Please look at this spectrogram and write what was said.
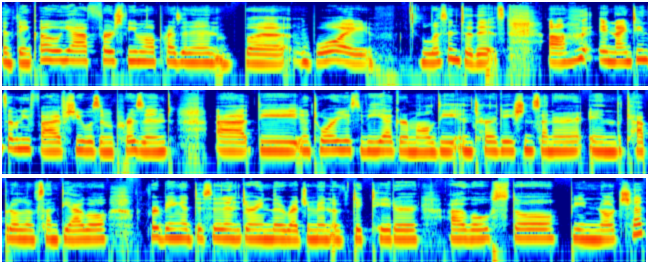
and think, oh, yeah, first female president, but boy, listen to this. Um, in 1975, she was imprisoned at the notorious Villa Grimaldi interrogation center in the capital of Santiago for being a dissident during the regime of dictator Augusto Pinochet.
